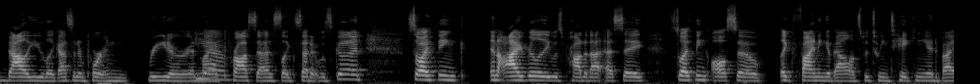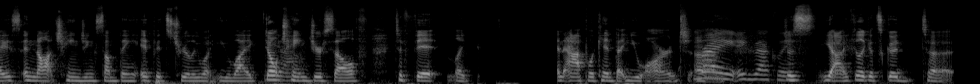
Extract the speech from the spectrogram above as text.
value like as an important reader in Yeah. my process like said it was good so i think and i really was proud of that essay so i think also like finding a balance between taking advice and not changing something if it's truly what you like don't Yeah. change yourself to fit like an applicant that you aren't um, right, exactly. just yeah i feel like it's good to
